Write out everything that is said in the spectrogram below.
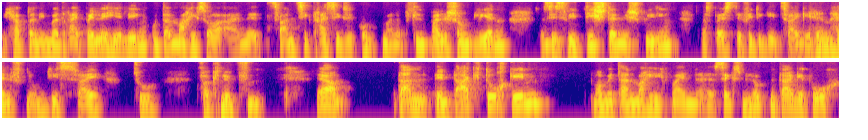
Ich habe dann immer drei Bälle hier liegen und dann mache ich so eine 20, 30 Sekunden mal ein bisschen Ball jonglieren. Das ist wie Tischtennis spielen. Das Beste für die zwei Gehirnhälften, um die zwei zu verknüpfen. Ja, dann den Tag durchgehen. Momentan mache ich mein äh, Sechs-Minuten-Tagebuch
